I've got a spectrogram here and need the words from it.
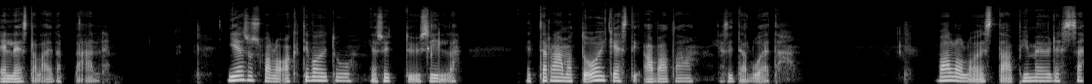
ellei sitä laita päälle. Jeesusvalo aktivoituu ja syttyy sillä, että raamattu oikeasti avataan ja sitä luetaan. Valo loistaa pimeydessä,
